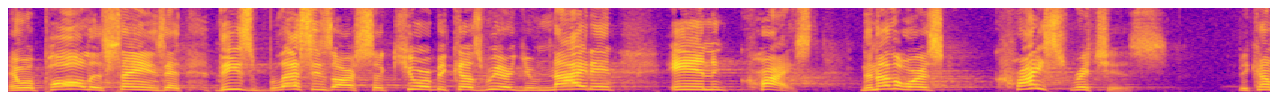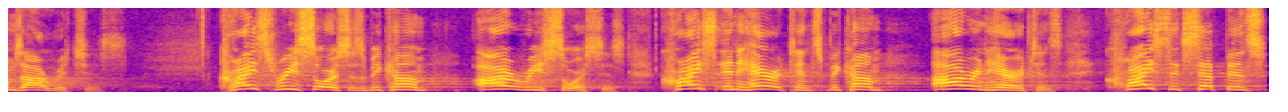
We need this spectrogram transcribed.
And what Paul is saying is that these blessings are secure because we are united in Christ. In other words, Christ's riches becomes our riches. Christ's resources become our resources. Christ's inheritance become our inheritance. Christ's acceptance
